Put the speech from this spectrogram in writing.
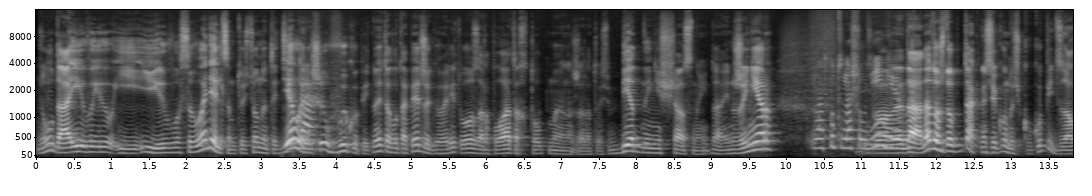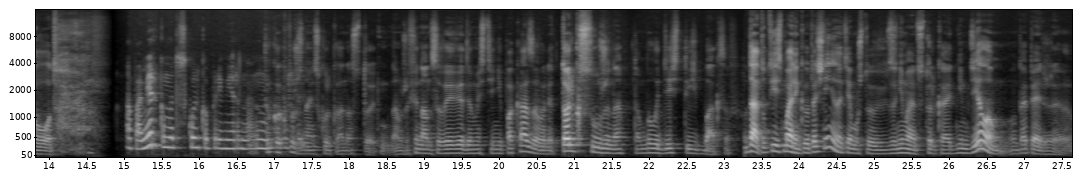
Ну да, и, и, и его совладельцем. То есть он это дело Да. решил выкупить. Но это вот опять же говорит о зарплатах топ-менеджера. То есть бедный, несчастный, да, инженер. Ну, Откуда ты нашел Главное, деньги? Да, на то, чтобы так, на секундочку, купить завод. А по меркам это сколько примерно? Ну, Только кто же знает, сколько она стоит. Нам же финансовые ведомости не показывали. Только сужено. Там было 10 тысяч баксов. Да, тут есть маленькое уточнение на тему, что занимаются только одним делом. Вот опять же,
